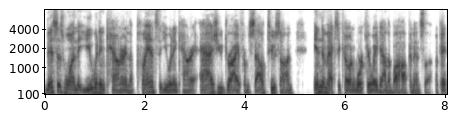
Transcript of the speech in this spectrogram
This is one that you would encounter in the plants that you would encounter as you drive from South Tucson into Mexico and work your way down the Baja Peninsula. Okay.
